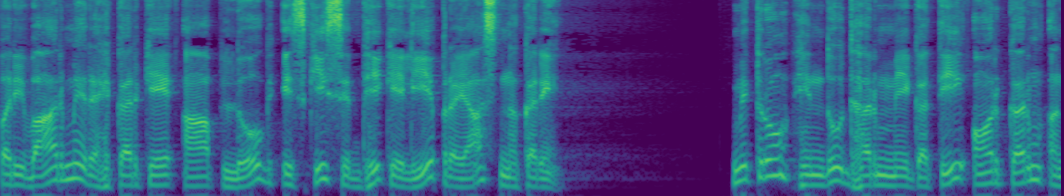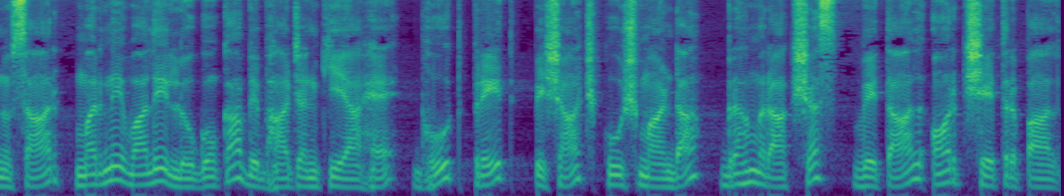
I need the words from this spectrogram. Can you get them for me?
परिवार में रहकर के आप लोग इसकी सिद्धि के लिए प्रयास न करें। मित्रों, हिंदू धर्म में गति और कर्म अनुसार मरने वाले लोगों का विभाजन किया है। भूत, प्रेत, पिशाच कुशमांडा ब्रह्म राक्षस, वेताल और क्षेत्रपाल।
